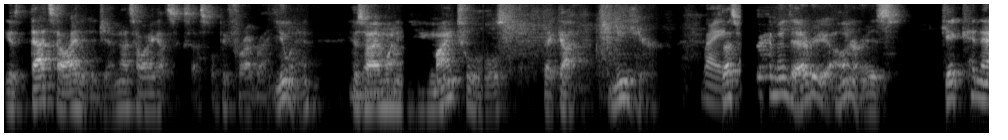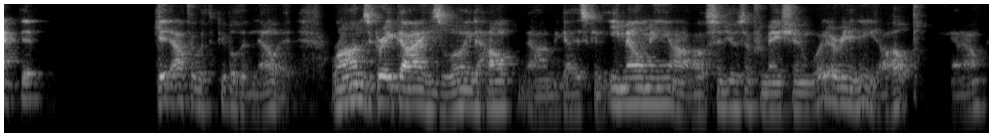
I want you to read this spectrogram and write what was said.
Because that's how I did it, Jim. That's how I got successful before I brought you in, because mm-hmm. I wanted to use my tools that got me here. Right. So that's what I recommend to every owner is get connected, get out there with the people that know it. Ron's a great guy. He's willing to help. Um, you guys can email me. I'll, I'll, send you his information. Whatever you need, I'll help. You know,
